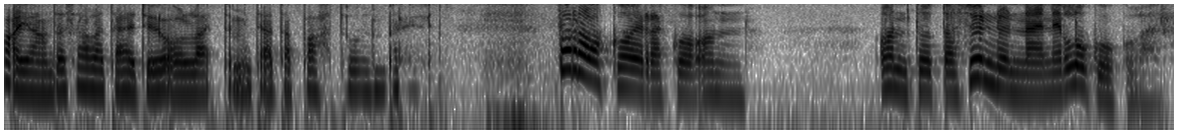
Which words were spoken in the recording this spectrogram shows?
Ajan tasalla täytyy olla, että mitä tapahtuu ympärillä. Porokoirako on, on tota synnynnäinen lukukoira?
